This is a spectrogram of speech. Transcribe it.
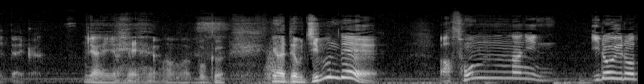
いたいから。いやいやいや、まあまあ僕、いや、でも自分で、あ、そんなに、いろいろ、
